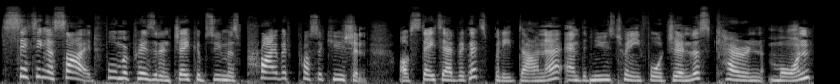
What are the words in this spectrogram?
setting aside former President Jacob Zuma's private prosecution of state advocate Billy Downer and the News 24 journalist Karen Maughan.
